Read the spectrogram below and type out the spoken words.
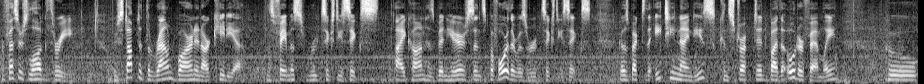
Professor's Log 3. We've stopped at the Round Barn in Arcadia. This famous Route 66 icon has been here since before there was Route 66. Goes back to the 1890s, constructed by the Odor family, who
